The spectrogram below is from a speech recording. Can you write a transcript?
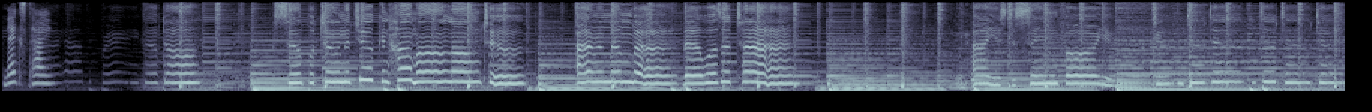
next time. Sing for you. Do do do do do do.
